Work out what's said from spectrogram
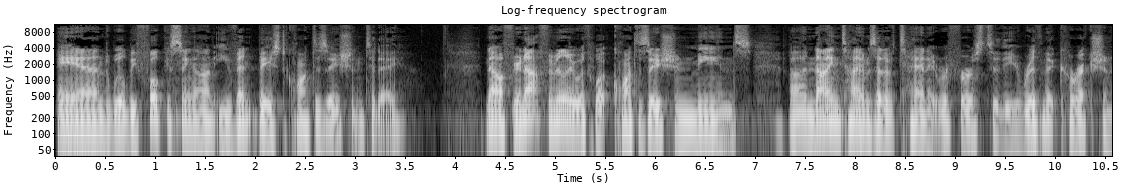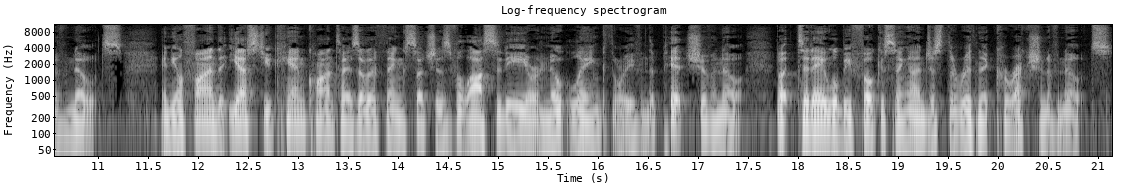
and we'll be focusing on event-based quantization today. Now, if you're not familiar with what quantization means, uh, nine times out of ten it refers to the rhythmic correction of notes. And you'll find that yes, you can quantize other things such as velocity or note length or even the pitch of a note, but today we'll be focusing on just the rhythmic correction of notes.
